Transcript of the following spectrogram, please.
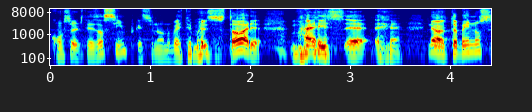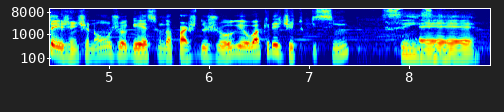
Com certeza sim, porque senão não vai ter mais história. Mas, é, é, não, eu também não sei, gente. Eu não joguei a segunda parte do jogo e eu acredito que sim. Sim, é, sim.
